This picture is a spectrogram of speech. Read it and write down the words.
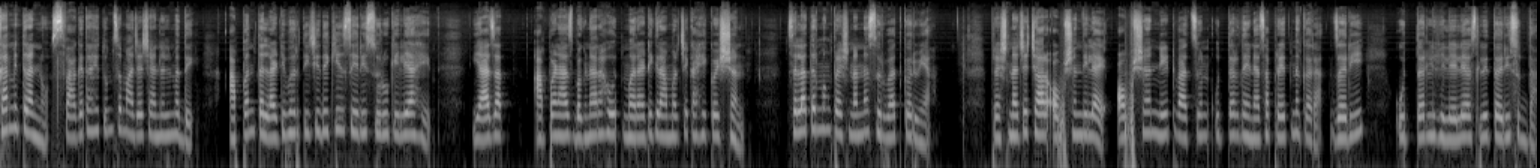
नमस्कार मित्रांनो स्वागत आहे तुमचं माझ्या चॅनलमध्ये. आपण तलाठी भरतीची देखील सिरीज सुरू केली आहेत. या जात आपण आज बघणार आहोत मराठी ग्रामरचे काही क्वेश्चन चला तर मग प्रश्नांना सुरुवात करूया. प्रश्नाचे चार ऑप्शन दिले आहे. ऑप्शन नीट वाचून उत्तर देण्याचा प्रयत्न करा. जरी उत्तर लिहिलेले असले तरीसुद्धा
